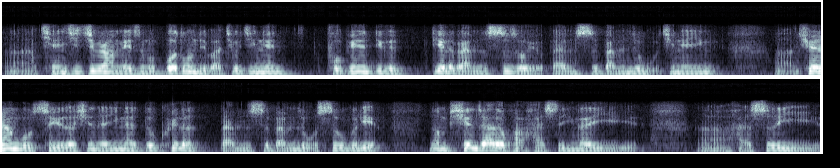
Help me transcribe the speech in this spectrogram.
呃，前期基本上没什么波动对吧？就今天普遍这个跌了百分之四左右，百分之四、百分之五，今天应啊，券商股持有的现在应该都亏了百分之四、百分之五四五个点。那么现在的话，还是应该以，呃，还是以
